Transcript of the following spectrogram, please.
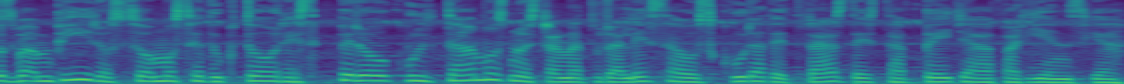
Los vampiros somos seductores, pero ocultamos nuestra naturaleza oscura detrás de esta bella apariencia.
